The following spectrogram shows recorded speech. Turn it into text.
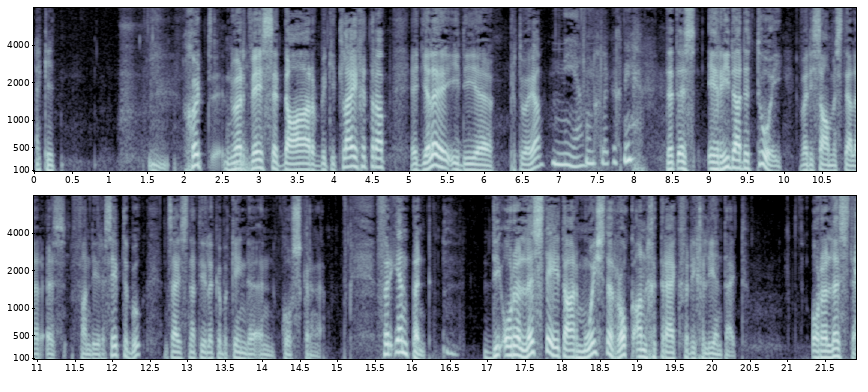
Ek het goed, Noordwes het daar 'n bietjie klei getrap. Het julle 'n idee Pretoria? Nee. Ongelukkig nie. Dit is Erida de Tooy wat die samesteller is van die resepteboek en sy is natuurlik 'n bekende in koskringe. Vir 1 punt. Die oraliste het haar mooiste rok aangetrek vir die geleentheid. Oraliste.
